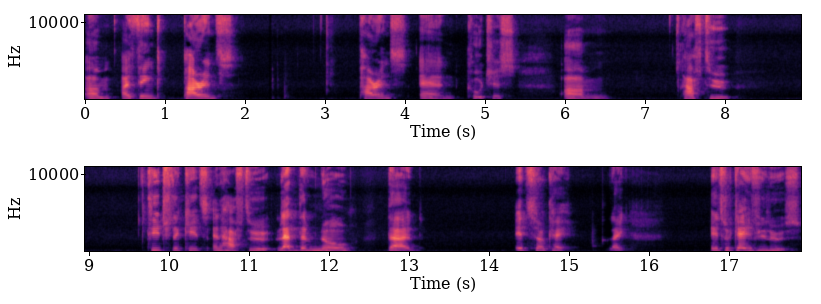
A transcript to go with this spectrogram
um, I think parents, parents and coaches um, have to teach the kids and have to let them know that it's okay. Like, it's okay if you lose.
